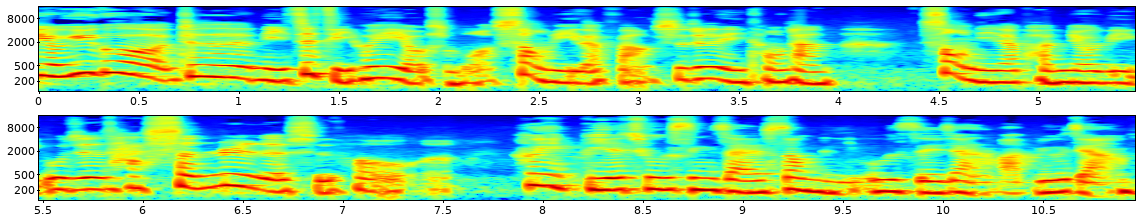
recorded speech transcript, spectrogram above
你有遇过就是你自己会有什么送礼的方式？就是你通常送你的朋友礼物，就是他生日的时候啊，会别出心裁送礼物，是这样的吗？比如讲，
